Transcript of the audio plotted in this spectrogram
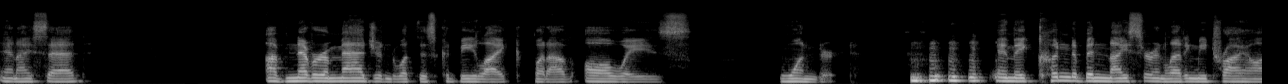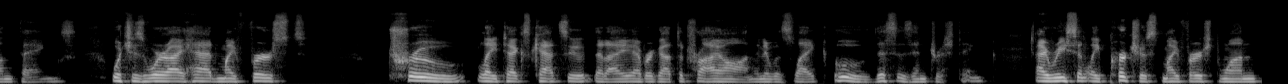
And I said, I've never imagined what this could be like, but I've always wondered. and they couldn't have been nicer in letting me try on things, which is where I had my first true latex catsuit that I ever got to try on. And it was like, ooh, this is interesting. I recently purchased my first one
